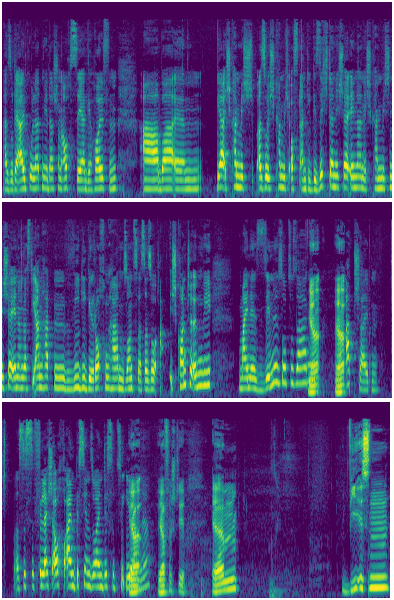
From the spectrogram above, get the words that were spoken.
Also der Alkohol hat mir da schon auch sehr geholfen. Aber ähm, ja, ich kann mich, also ich kann mich oft an die Gesichter nicht erinnern. Ich kann mich nicht erinnern, was die anhatten, wie die gerochen haben, sonst was. Also ich konnte irgendwie meine Sinne sozusagen Ja, ja. abschalten. Das ist vielleicht auch ein bisschen so ein Dissoziieren, Ja, ne? ja, verstehe. Ähm, wie ist denn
